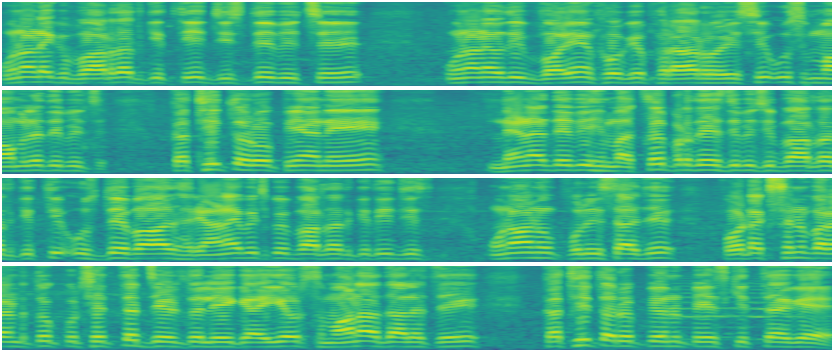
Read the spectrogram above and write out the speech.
ਉਹਨਾਂ ਨੇ ਇੱਕ ਵਾਰਦਾਤ ਕੀਤੀ ਜਿਸ ਦੇ ਵਿੱਚ ਉਹਨਾਂ ਨੇ ਉਹਦੀ ਵਾਲੀਆਂ ਖੋ ਕੇ ਫਰਾਰ ਹੋਏ ਸੀ। ਉਸ ਮਾਮਲੇ ਦੇ ਵਿੱਚ ਕਥਿਤ ਆਰੋਪੀਆਂ ਨੇ ਨੈਣਾ ਦੇਵੀ ਹਿਮਾਚਲ ਪ੍ਰਦੇਸ਼ ਦੇ ਵਿੱਚ ਵਾਰਦਾਤ ਕੀਤੀ। ਉਸ ਦੇ ਬਾਅਦ ਹਰਿਆਣਾ ਵਿੱਚ ਕੋਈ ਵਾਰਦਾਤ ਕੀਤੀ, ਜਿਸ ਉਹਨਾਂ ਨੂੰ ਪੁਲਿਸ ਅੱਜ ਪ੍ਰੋਟੈਕਸ਼ਨ ਵਾਰੰਟ ਤੋਂ ਕੁਰਸ਼ੇਤਰ ਜੇਲ੍ਹ ਤੋਂ ਲੈ ਕੇ ਆਈ ਹੈ ਔਰ ਸਮਾਣਾ ਅਦਾਲਤ 'ਚ ਕਥਿਤ ਆਰੋਪੀਆਂ ਨੂੰ ਪੇਸ਼ ਕੀਤਾ ਗਿਆ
